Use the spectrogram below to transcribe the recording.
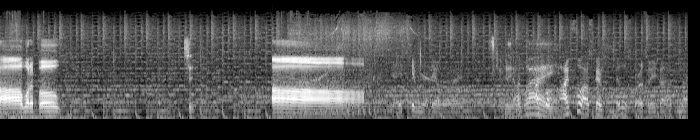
Oh, what a ball! Oh, Yeah, he's giving it the other way. it's giving it the other I way. thought, I thought I was going from Middlesbrough, to be fair. I didn't know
